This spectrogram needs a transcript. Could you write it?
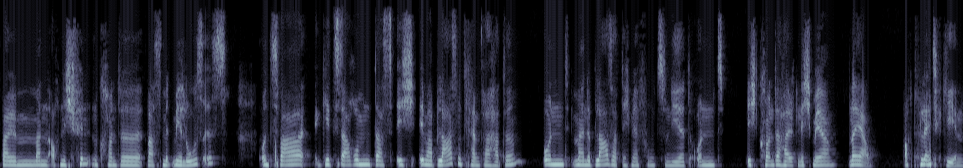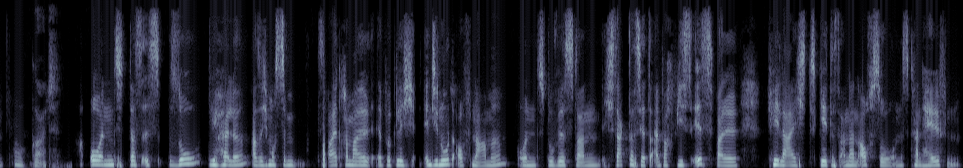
weil man auch nicht finden konnte, was mit mir los ist. Und zwar geht es darum, dass ich immer Blasenkrämpfe hatte und meine Blase hat nicht mehr funktioniert und ich konnte halt nicht mehr, naja, auf Toilette gehen. Oh Gott. Und das ist so die Hölle. Also ich musste zwei, dreimal wirklich in die Notaufnahme und du wirst dann, ich sag das jetzt einfach, wie es ist, weil vielleicht geht es anderen auch so und es kann helfen,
